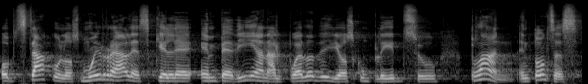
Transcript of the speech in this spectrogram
obstáculos muy reales que le impedían al pueblo de Dios cumplir su plan. Entonces,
